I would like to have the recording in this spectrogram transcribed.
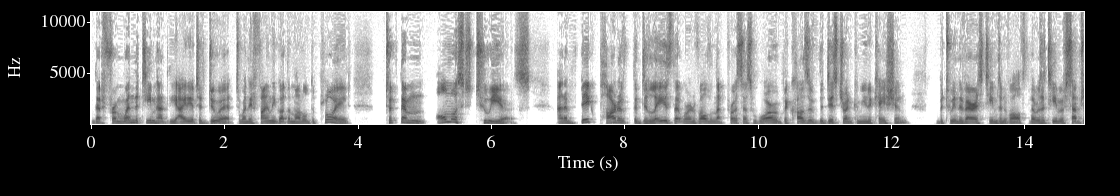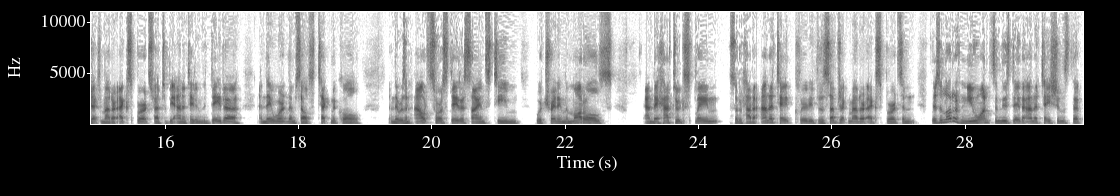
that from when the team had the idea to do it to when they finally got the model deployed, took them almost two years. And a big part of the delays that were involved in that process were because of the disjoint communication between the various teams involved. There was a team of subject matter experts who had to be annotating the data, and they weren't themselves technical. And there was an outsourced data science team who were training the models and they had to explain sort of how to annotate clearly to the subject matter experts. And there's a lot of nuance in these data annotations that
